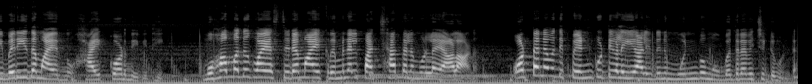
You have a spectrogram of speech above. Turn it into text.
വിപരീതമായിരുന്നു ഹൈക്കോടതി വിധി. മുഹമ്മദ് കോയ സ്ഥിരമായ ക്രിമിനൽ പശ്ചാത്തലമുള്ളയാളാണ്. ഒട്ടനവധി പെൺകുട്ടികളെ ഇയാൾ ഇതിനു മുൻപും ഉപദ്രവിച്ചിട്ടുമുണ്ട്.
